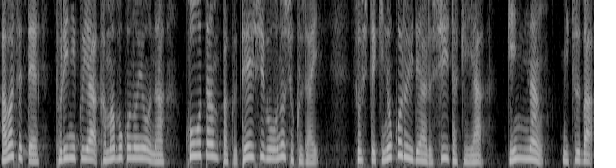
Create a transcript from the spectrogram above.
合わせて鶏肉やかまぼこのような高タンパク低脂肪の食材そしてキノコ類であるしいたけや銀杏三つ葉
